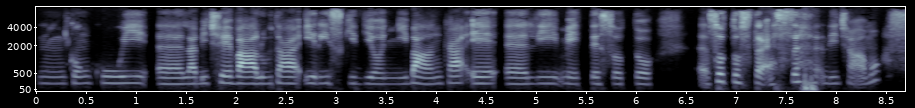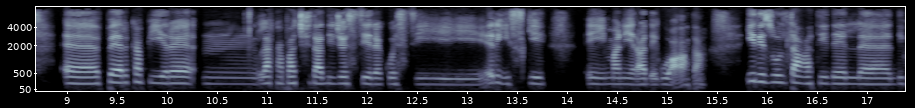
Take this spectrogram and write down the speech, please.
mh, con cui eh, la BCE valuta i rischi di ogni banca e eh, li mette sotto sotto stress, diciamo, eh, per capire mh, la capacità di gestire questi rischi in maniera adeguata. I risultati del, di,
